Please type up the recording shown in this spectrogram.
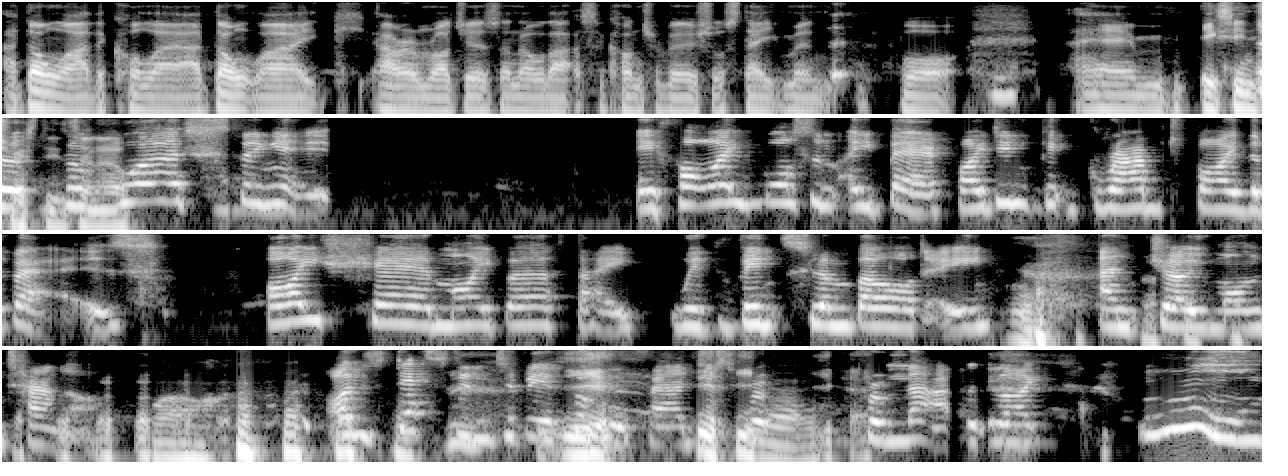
I don't like the colour. I don't like Aaron Rodgers. I know that's a controversial statement, but um, it's interesting the, the to know. The worst thing is, if I wasn't a bear, if I didn't get grabbed by the bears, I share my birthday with Vince Lombardi and Joe Montana. Wow. I was destined to be a football yeah. fan just from, yeah. from that, but like, mm,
